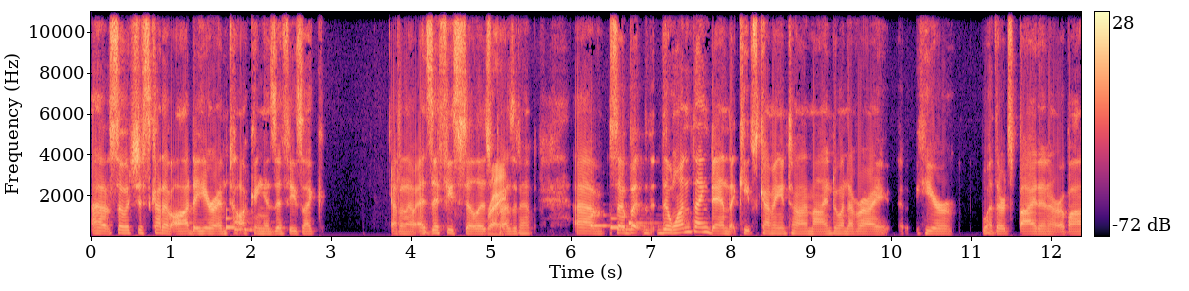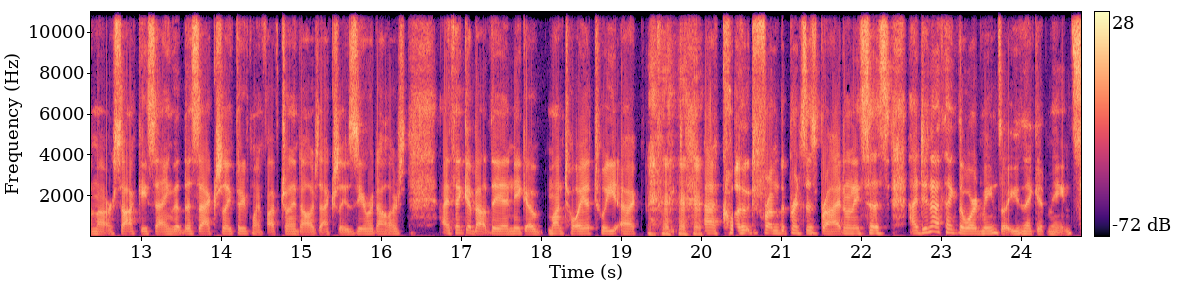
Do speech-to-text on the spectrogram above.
Uh, so it's just kind of odd to hear him talking as if he's like, I don't know, as if he still is right. president. Um, so, but the one thing, Dan, that keeps coming into my mind whenever I hear whether it's Biden or Obama or Psaki saying that this actually $3.5 trillion actually is zero dollars. I think about the Inigo Montoya tweet, uh, tweet uh, quote from The Princess Bride when he says, I do not think the word means what you think it means.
